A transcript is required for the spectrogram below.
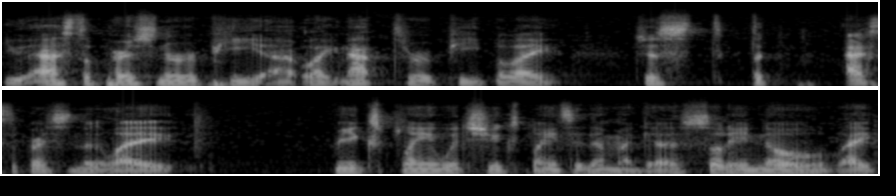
Come on. You ask the person to repeat, uh, like not to repeat, but like just to ask the person to like re-explain what you explained to them, I guess, so they know like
